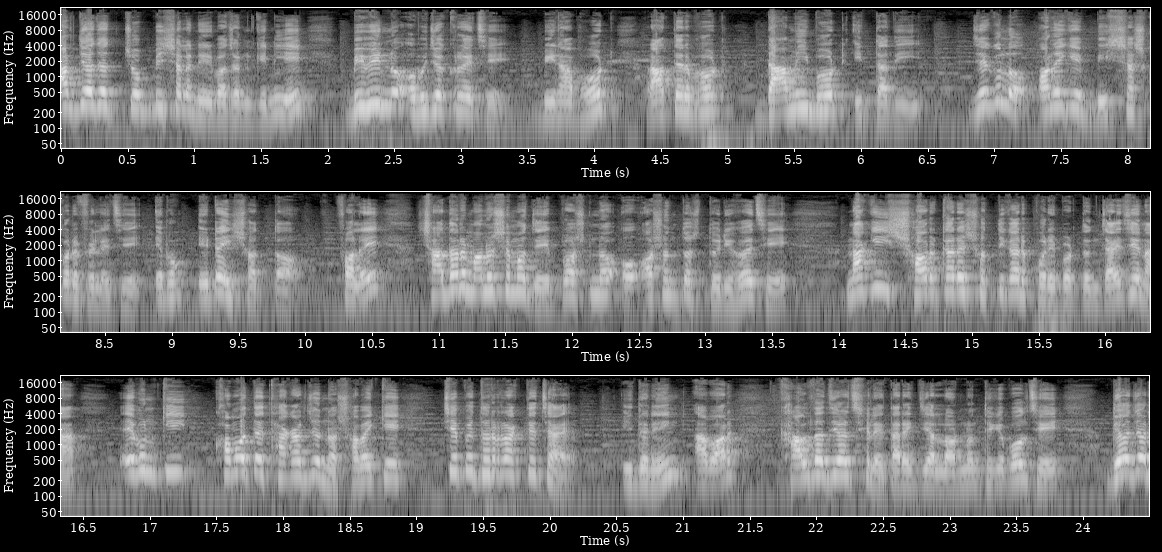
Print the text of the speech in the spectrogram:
আর দুই হাজার চব্বিশ সালের নির্বাচনকে নিয়ে বিভিন্ন অভিযোগ রয়েছে। বিনা ভোট, রাতের ভোট, দামি ভোট ইত্যাদি, যেগুলো অনেকে বিশ্বাস করে ফেলেছে এবং এটাই সত্য। ফলে সাধারণ মানুষের মাঝে প্রশ্ন ও অসন্তোষ তৈরি হয়েছে। নাকি সরকারের সত্যিকার পরিবর্তন চাইছে না? এমনকি ক্ষমতায় থাকার জন্য সবাইকে চেপে ধরে রাখতে চায়। ইদানিং আবার খালদা জিয়ার ছেলে তারেক জিয়া লন্ডন থেকে বলছে দু হাজার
